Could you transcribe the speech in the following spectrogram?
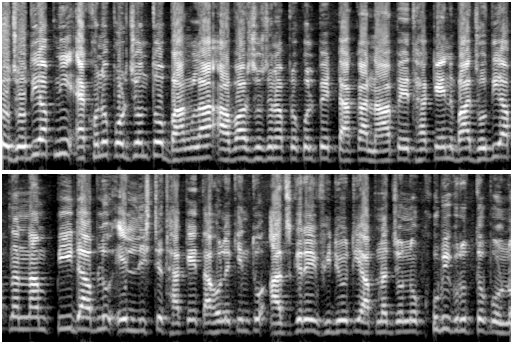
তো যদি আপনি এখনও পর্যন্ত বাংলা আবাস যোজনা প্রকল্পের টাকা না পেয়ে থাকেন বা যদি আপনার নাম পিডাব্লিউ এর লিস্টে থাকে, তাহলে কিন্তু আজকের এই ভিডিওটি আপনার জন্য খুবই গুরুত্বপূর্ণ।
